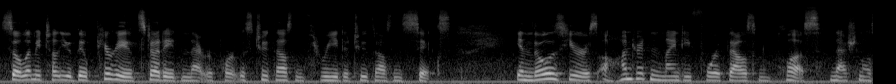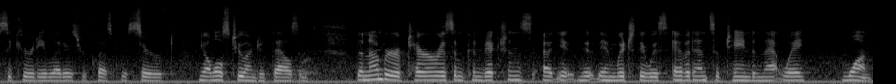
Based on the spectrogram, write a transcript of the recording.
So let me tell you, the period studied in that report was 2003 to 2006. In those years, 194,000 plus national security letters requests were served, almost 200,000. The number of terrorism convictions uh, in, in which there was evidence obtained in that way, one.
